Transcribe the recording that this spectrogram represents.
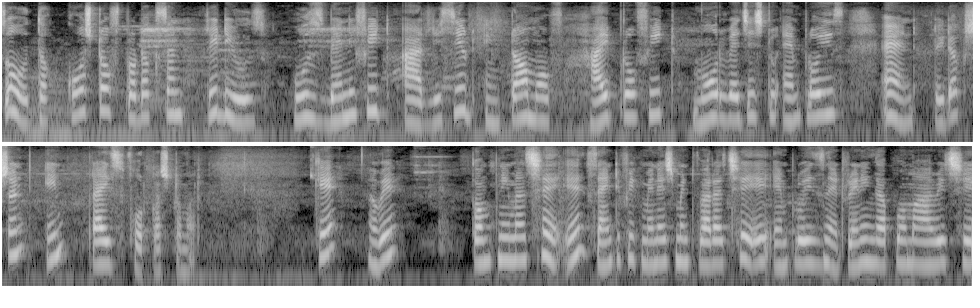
so the cost of production reduce whose benefit are received in term of high profit more wages to employees and reduction in price for customer કે હવે કંપનીમાં છે એ સાયન્ટિફિક મેનેજમેન્ટ દ્વારા છે એ એમ્પ્લોઈઝને ટ્રેનિંગ આપવામાં આવે છે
